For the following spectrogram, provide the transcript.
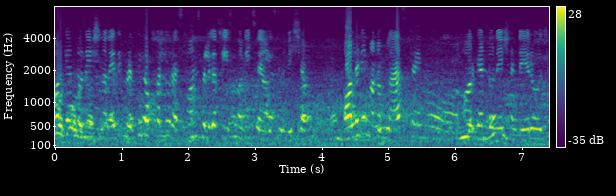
ఆర్గాన్ డొనేషన్ అనేది ప్రతి ఒక్కళ్ళు రెస్పాన్సిబుల్గా తీసుకొని చేయాల్సిన విషయం. ఆల్రెడీ మనం last time organ donation day రోజు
